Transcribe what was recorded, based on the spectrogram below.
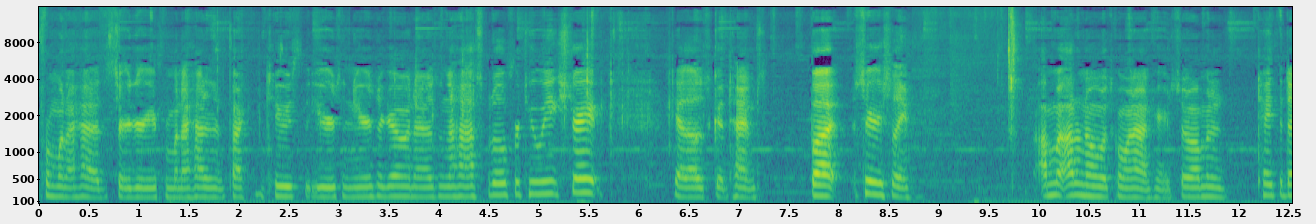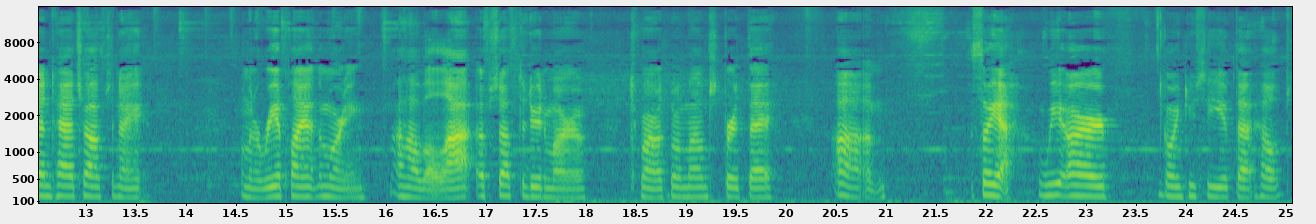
from when I had surgery, from when I had an infected tooth years and years ago and I was in the hospital for two weeks straight. Yeah, that was good times. But seriously, I'm, I don't know what's going on here. So I'm going to take the Denttach off tonight. I'm going to reapply it in the morning. I have a lot of stuff to do tomorrow. Tomorrow's my mom's birthday. Um, so yeah, we are going to see if that helps.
